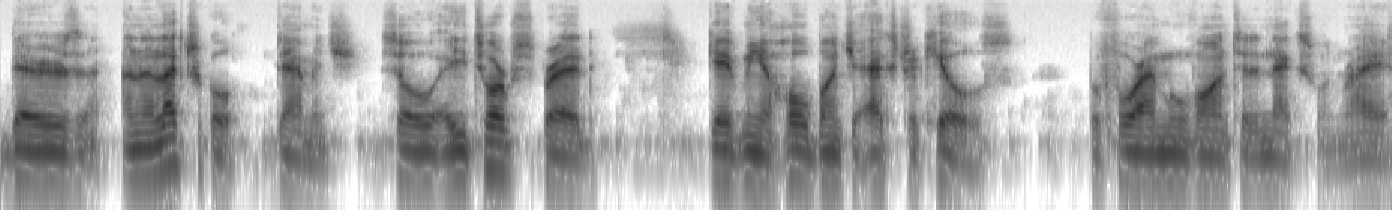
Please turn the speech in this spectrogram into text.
there's an electrical damage. So a torp spread gave me a whole bunch of extra kills before I move on to the next one, right?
